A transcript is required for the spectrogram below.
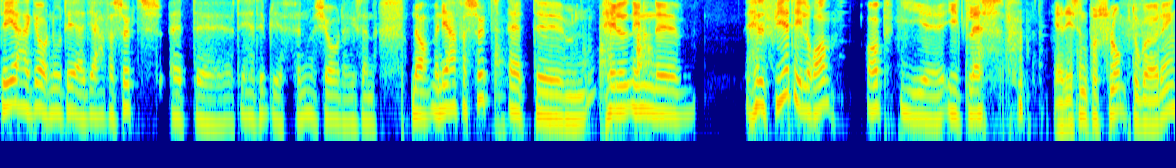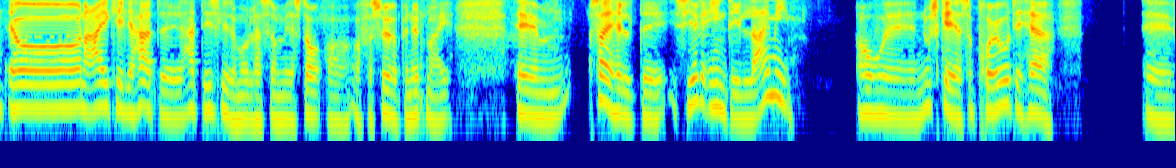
Det, jeg har gjort nu, det er, at jeg har forsøgt at... Øh, det her, det bliver fandme sjovt, Alexander. Nå, men jeg har forsøgt at øh, hælde en... Øh, hælde fire del rom op i, øh, i et glas. Ja, det er sådan på slump, du gør det, ikke? Jo, nej, ikke helt. Jeg har et, øh, har et decilitermål her, som jeg står og, og forsøger at benytte mig af. Øhm, så har jeg hældt øh, cirka en del lime i, og øh, nu skal jeg så prøve det her, øh,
